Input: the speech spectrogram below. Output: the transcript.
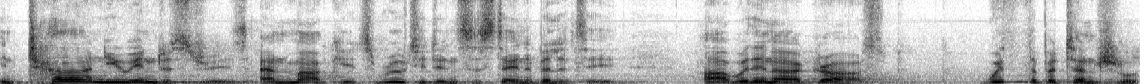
entire new industries and markets rooted in sustainability are within our grasp, with the potential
